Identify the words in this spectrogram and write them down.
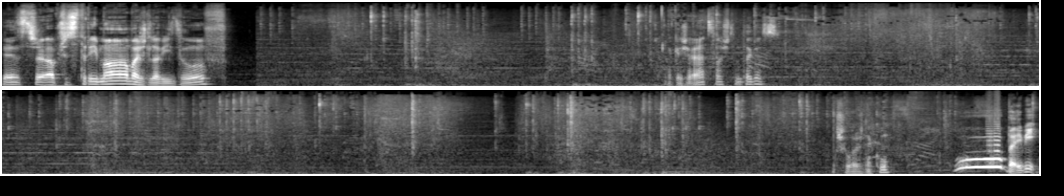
Więc trzeba przystreamować dla widzów. Jakieś E, coś tam tego? Muszę ułożyć na kół. Uuu, baby!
